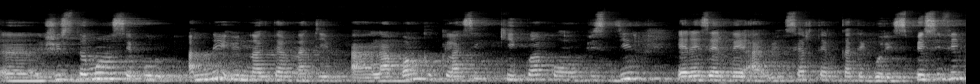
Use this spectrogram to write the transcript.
Euh, justement, c'est pour amener une alternative à la banque classique qui, quoi qu'on puisse dire, est réservée à une certaine catégorie spécifique,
